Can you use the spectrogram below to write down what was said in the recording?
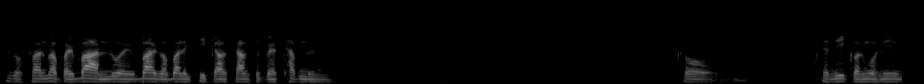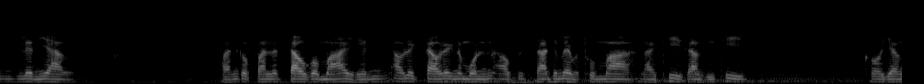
แล้วก็ฟันว่าไปบ้านด้วย บ้านกับบ้านเลขที่เก้าสามสิบแปดทับหนึ่ง ก็แค่นี้ก่อนวดนี้เล่นยาก ฝันก็ฝันแล้วเตาก็มาให้เห็น เอาเลขเตาเลขน้ำมนต์เอาสารเจ้าแม่ปทุมมาหลายที่สามสี่ที่ ก็ยัง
